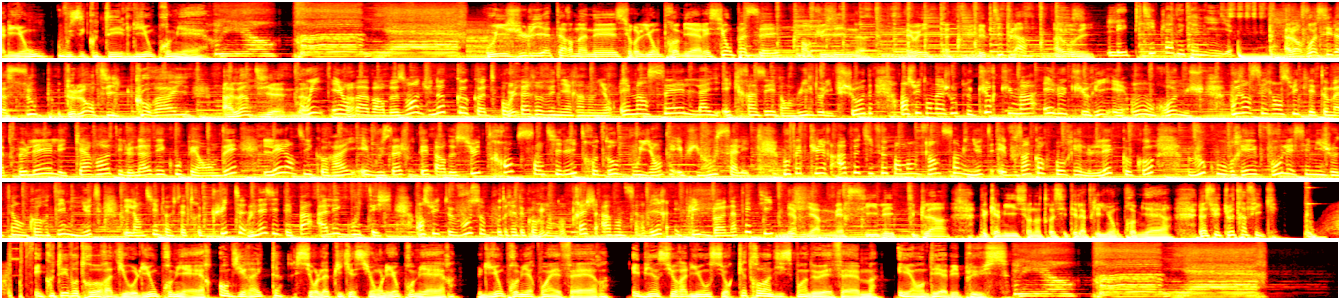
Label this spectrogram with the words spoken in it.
À Lyon, vous écoutez Lyon Première. Oui, Juliette Armanet sur Lyon Première. Et si on passait en cuisine? Eh oui, les petits plats. Allons-y. Les petits plats de Camille. Alors voici la soupe de lentilles corail à l'indienne. Oui, et on Hein va avoir besoin d'une cocotte pour Oui. faire revenir un oignon émincé, l'ail écrasé dans l'huile d'olive chaude. Ensuite, on ajoute le curcuma et le curry et on remue. Vous insérez ensuite les tomates pelées, les carottes et le navet coupé en dés, les lentilles corail et vous ajoutez par-dessus 30 centilitres d'eau bouillante et puis vous salez. Vous faites cuire à petit feu pendant 25 minutes et vous incorporez le lait de coco. Vous couvrez, vous laissez mijoter encore 10 minutes. Les lentilles doivent être cuites. N'hésitez pas à les goûter. Ensuite, vous saupoudrez de coriandre fraîche avant de servir et puis bon appétit. Miam miam, merci les petits plats de Camille sur notre site et l'appli Lyon Première. La suite, le trafic. Écoutez votre radio Lyon Première en direct sur l'application Lyon Première, lyonpremière.fr et bien sûr à Lyon sur 90.2 FM et en DAB+. Lyon Première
